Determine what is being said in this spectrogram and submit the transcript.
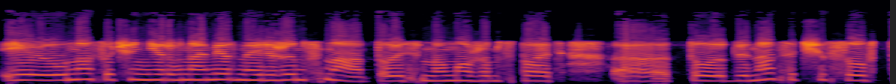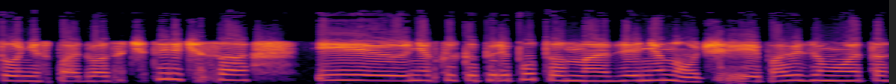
и у нас очень неравномерный режим сна. То есть мы можем спать э, то 12 часов, то не спать 24 часа, и несколько перепутан день и ночь. И, по-видимому, это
